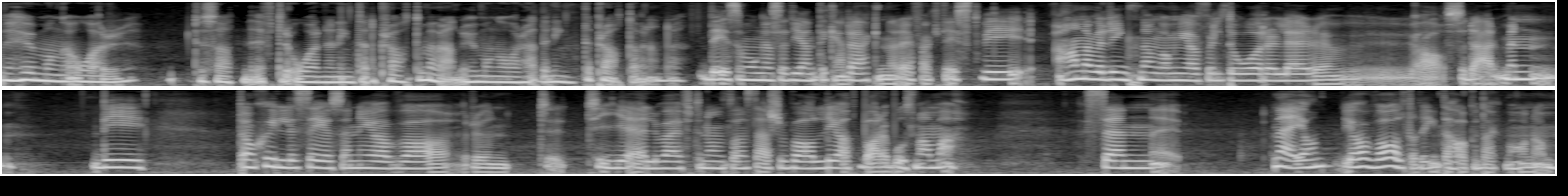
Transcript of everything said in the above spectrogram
Men hur många år, du sa att efter år när ni inte hade pratat med varandra, hur många år hade ni inte pratat med varandra? Det är så många så att jag inte kan räkna det faktiskt. Vi, han har väl ringt någon gång när jag har fyllt år eller ja, sådär. Men vi, de skilde sig och sen när jag var runt 10-11 efter någonstans där så valde jag att bara bo hos mamma. Sen, nej jag, jag har valt att inte ha kontakt med honom.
